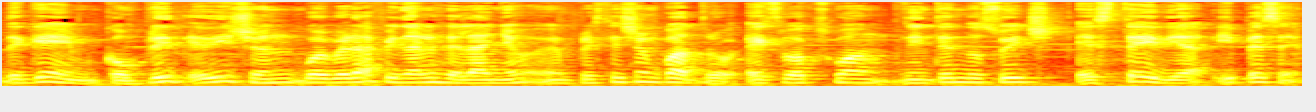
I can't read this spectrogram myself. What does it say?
The Game Complete Edition volverá a finales del año en PlayStation 4, Xbox One, Nintendo Switch, Stadia y PC.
